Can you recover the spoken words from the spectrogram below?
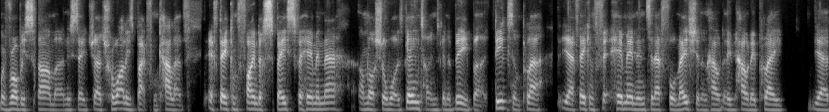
With Robi Saarma and you say uh, Trawali's back from Kalev. If they can find a space for him in there, I'm not sure what his game time is going to be, but decent player. Yeah, if they can fit him in into their formation and how they how they play, yeah,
